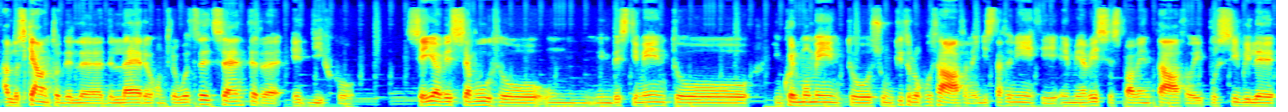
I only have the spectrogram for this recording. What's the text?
allo schianto del, dell'aereo contro il World Trade Center e dico se io avessi avuto un investimento in quel momento su un titolo quotato negli Stati Uniti e mi avesse spaventato il possibile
